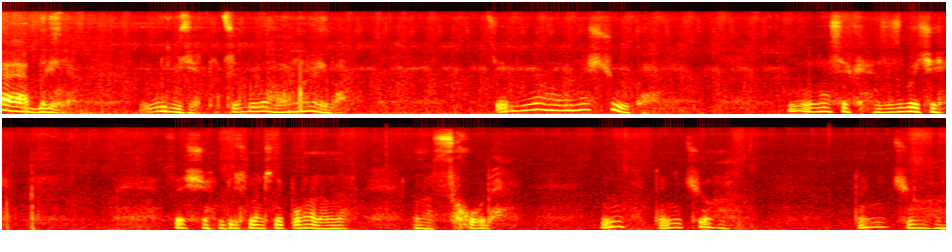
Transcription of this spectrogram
Е, блін. Друзі, тут це була гарна риба. Це була гарна щука. Ну, у нас як зазвичай це що більш-менш непогано у нас у нас сходи. Ну, то нічого, то нічого.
